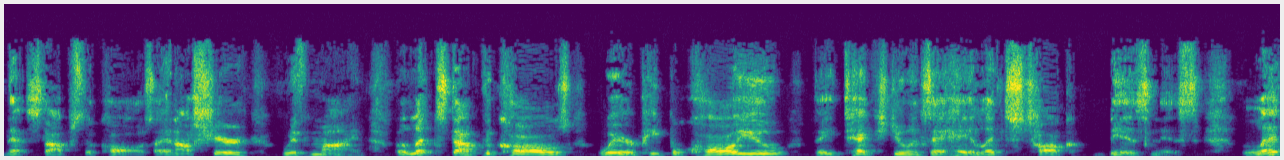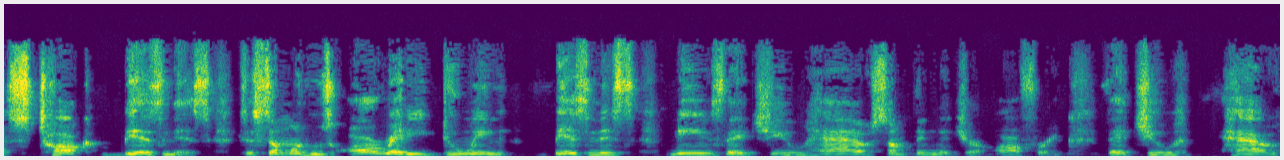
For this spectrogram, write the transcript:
that stops the calls. And I'll share with mine. But let's stop the calls where people call you, they text you and say, hey, let's talk business. Let's talk business to someone who's already doing business means that you have something that you're offering, that you have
